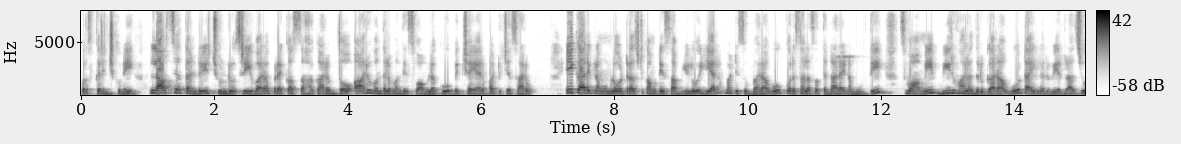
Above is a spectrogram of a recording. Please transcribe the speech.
పురస్కరించుకుని లాస్య తండ్రి చుండ్రు శ్రీ వరప్రకాశ్ సహకారంతో ఆరు వందల మంది స్వాములకు భిక్ష ఏర్పాటు చేశారు. ఈ కార్యక్రమంలో ట్రస్ట్ కమిటీ సభ్యులు ఎర్రమట్టి సుబ్బారావు కురసాల సత్యనారాయణ మూర్తి స్వామి బీరువాల దుర్గారావు టైలర్ వీర్రాజు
